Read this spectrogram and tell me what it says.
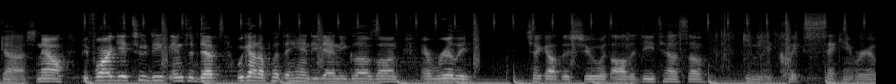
gosh. Now, before I get too deep into depth, we got to put the handy dandy gloves on and really check out this shoe with all the details. So give me a quick second real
